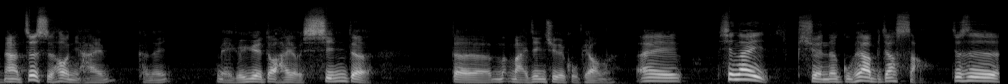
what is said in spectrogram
那这时候你还可能每个月都还有新的的买进去的股票吗？哎、欸，现在选的股票比较少，就是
